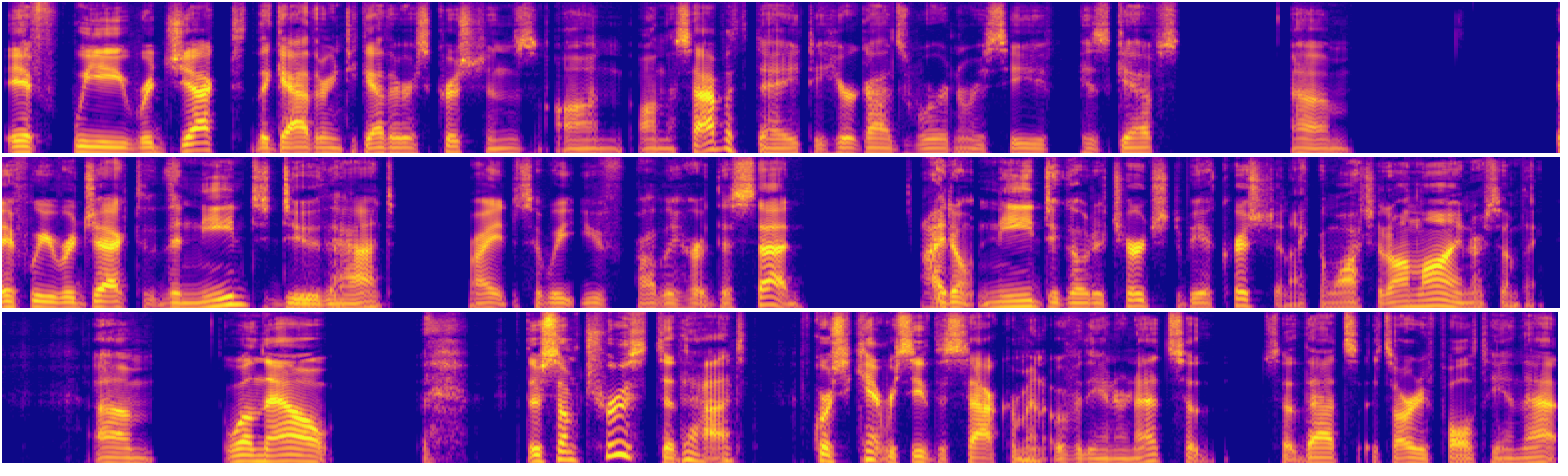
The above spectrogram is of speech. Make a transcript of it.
if we reject the gathering together as Christians on on the Sabbath day to hear God's word and receive His gifts, um, if we reject the need to do that, right? So we, you've probably heard this said. I don't need to go to church to be a Christian. I can watch it online or something. Um, well, now there's some truth to that. Of course, you can't receive the sacrament over the internet, so so that's it's already faulty in that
